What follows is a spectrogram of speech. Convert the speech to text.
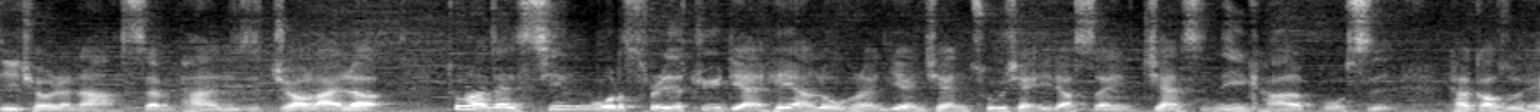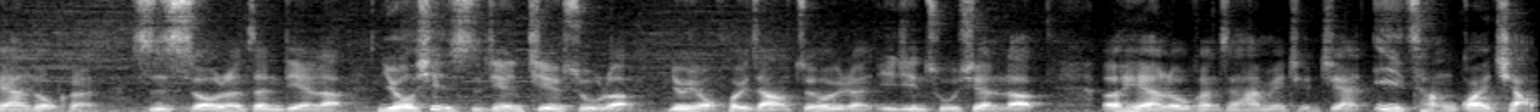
地球人啊，审判日子就要来了。突然，在新 World Three 的据点，黑暗洛克人眼前出现一道身影，竟然是利卡尔博士。他告诉黑暗洛克人，是时候认真点了，游戏时间结束了，拥有徽章的最后一人已经出现了，而黑暗洛克人在他面前竟然异常乖巧。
